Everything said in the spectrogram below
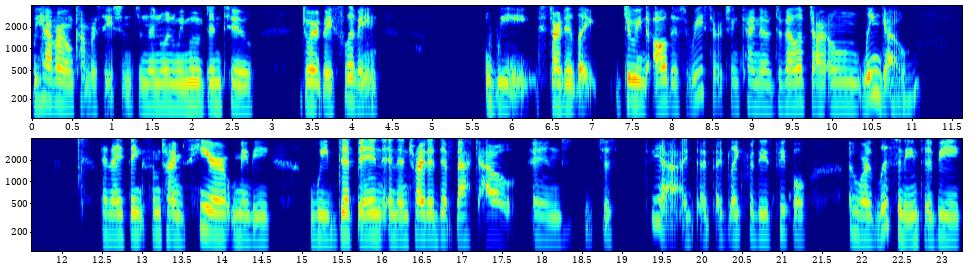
we have our own conversations and then when we moved into joy-based living we started like doing all this research and kind of developed our own lingo. Mm-hmm. and i think sometimes here maybe we dip in and then try to dip back out and just yeah i'd, I'd like for these people who are listening to be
